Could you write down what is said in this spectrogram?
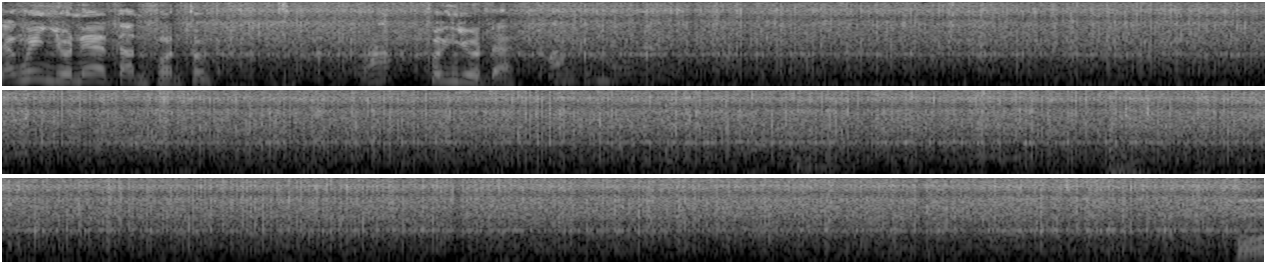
ยังวิ่งอยู่เนี่ยตอนฝนตกฮะเพิ่งหยุดอะ โอ้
